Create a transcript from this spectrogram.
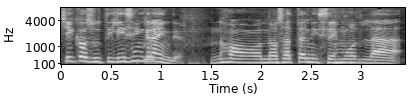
Chicos, utilicen Grindr. No, no satanicemos la,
